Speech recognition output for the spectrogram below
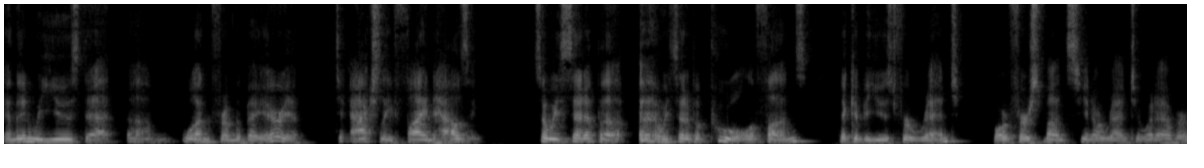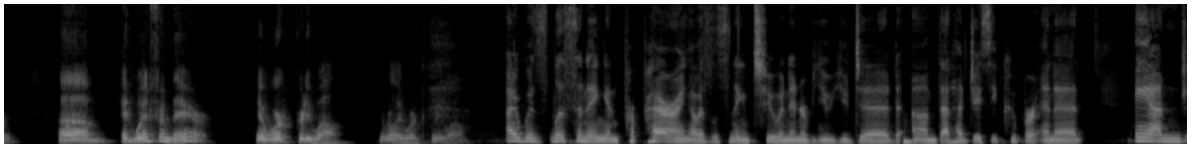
And then we used that um, one from the Bay Area to actually find housing. So we set up a we set up a pool of funds that could be used for rent or first month's you know rent or whatever, um, and went from there. It worked pretty well. It really worked pretty well. I was listening and preparing. I was listening to an interview you did um, that had Jacey Cooper in it. And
